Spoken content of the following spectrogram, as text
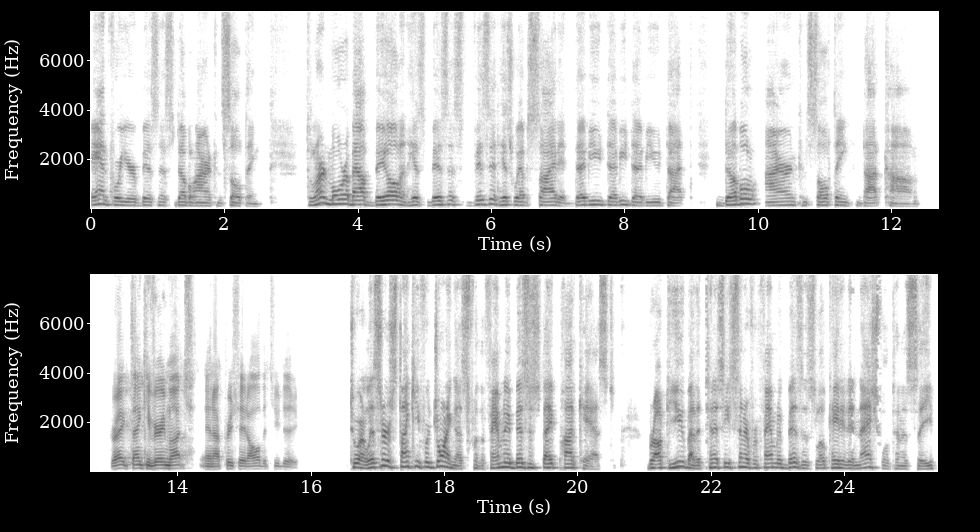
and for your business, Double Iron Consulting. To learn more about Bill and his business, visit his website at www.doubleironconsulting.com. Greg, thank you very much, and I appreciate all that you do. To our listeners, thank you for joining us for the Family Business Today podcast, brought to you by the Tennessee Center for Family Business, located in Nashville, Tennessee.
